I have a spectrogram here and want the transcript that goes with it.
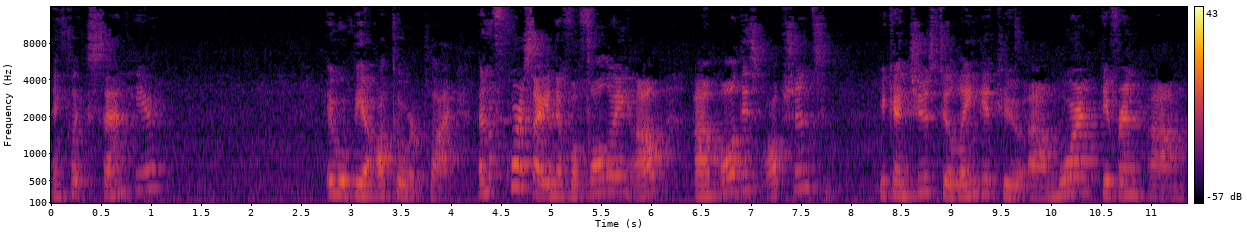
and click send here, it will be an auto reply. And of course, I you know for following up, um, all these options, you can choose to link it to uh, more different um,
